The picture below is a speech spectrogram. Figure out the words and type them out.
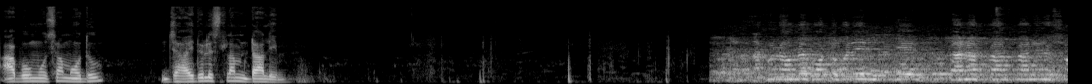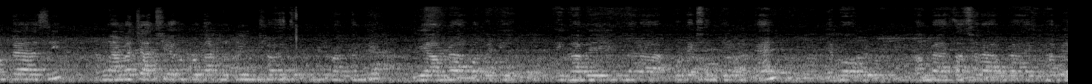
আবু মুসা মধু, জাহিদুল ইসলাম ডালিম। এখন আমরা বর্তমানে যে প্রাণা প্রাণ প্রাণের সংখ্যায় আছি এবং আমরা চাচ্ছি এখন প্রধানমন্ত্রী যে আমরা আমাদেরকে এইভাবে ওনারা প্রোটেকশন দেন এবং আমরা তাছাড়া আমরা এইভাবে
